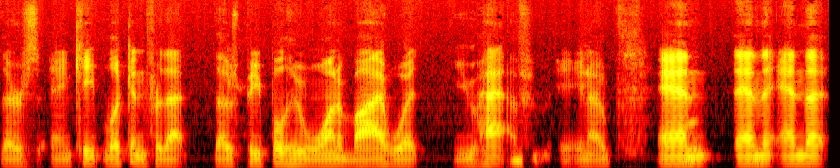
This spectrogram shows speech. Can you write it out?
there's and keep looking for that those people who want to buy what you have. You know, and and and the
